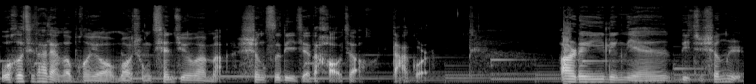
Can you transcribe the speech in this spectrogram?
我和其他两个朋友冒充千军万马，声嘶力竭的嚎叫、打滚儿。二零一零年荔枝生日。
